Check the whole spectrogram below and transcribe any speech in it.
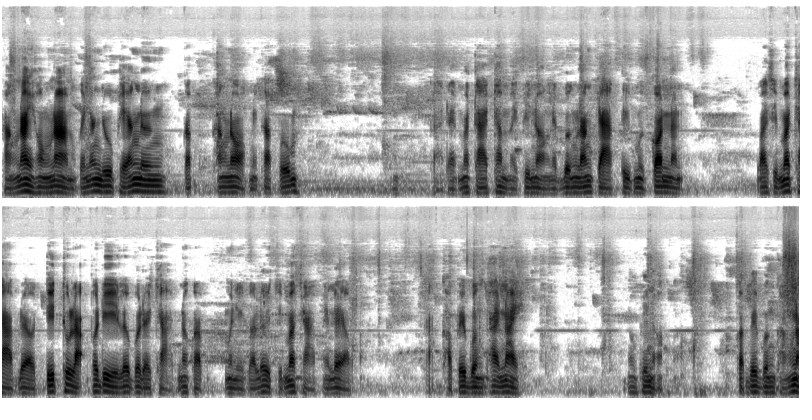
ข้างในห้องน้ำก็ยังอยู่แผงหนึ่งกับข้างนอกนี่ครับผมก็ได้มาถ่ายทำให้พี่น้องในเบื้องหลังจากตีมือก้อนนั้นว่าสิมาฉาบแล้วติดธุระพอดีเลยบ่ได้ฉาบเนาะครับ มื้อนี้ก็เลยสิมาฉาบให้แล้วเข้าไปเบิ่งภายในน้องพี่น้องก็ไปเบิ่งข้างใน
